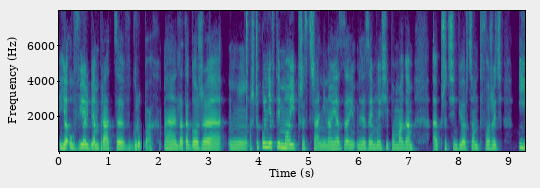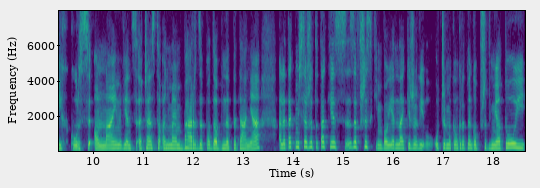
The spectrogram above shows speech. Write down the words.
Ja uwielbiam pracę w grupach, e, dlatego że mm, szczególnie w tej mojej przestrzeni, no ja zajmuję się, pomagam e, przedsiębiorcom tworzyć ich kursy online, więc często oni mają bardzo podobne pytania, ale tak myślę, że to tak jest ze wszystkim, bo jednak jeżeli uczymy konkretnego przedmiotu i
